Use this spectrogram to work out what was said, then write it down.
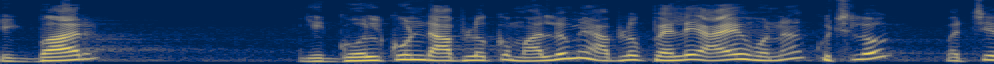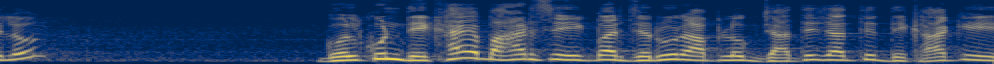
एक बार ये गोलकुंड आप लोग को मालूम है? आप लोग पहले आए हो ना, कुछ लोग, बच्चे लोग? गोलकुंड देखा है बाहर से? एक बार ज़रूर आप लोग जाते जाते दिखा के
